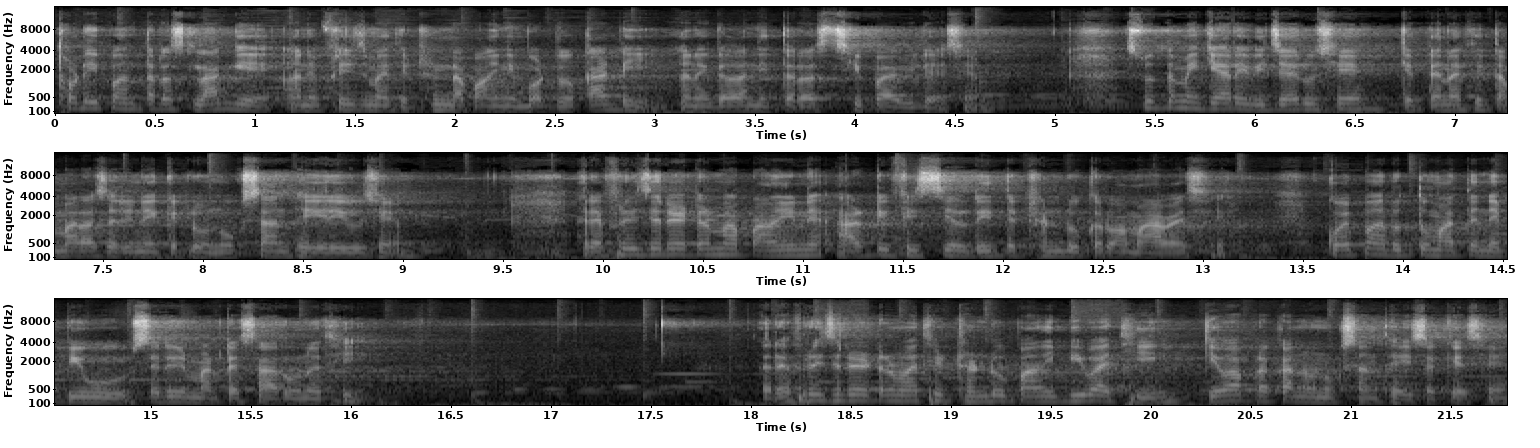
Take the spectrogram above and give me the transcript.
થોડી પણ તરસ લાગે અને ફ્રીજમાંથી ઠંડા પાણીની બોટલ કાઢી અને ગળાની તરસ છીપાવી લે છે. શું તમે ક્યારે વિચાર્યું છે કે તેનાથી તમારા શરીરને કેટલું નુકસાન થઈ રહ્યું છે? રેફ્રિજરેટરમાં પાણીને આર્ટિફિશિયલ રીતે ઠંડુ કરવામાં આવે છે. કોઈપણ ઋતુમાં તેને પીવું શરીર માટે સારું નથી. રેફ્રિજરેટરમાંથી ઠંડુ પાણી પીવાથી કેવા પ્રકારનું નુકસાન થઈ શકે છે?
